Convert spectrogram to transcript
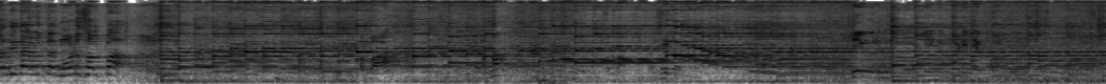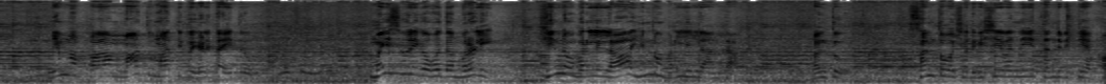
ಬಂದಿದ್ದಾರೆ ಅಂತ ನೋಡು ಸ್ವಲ್ಪ. ದೇವರು ಒಳ್ಳೆಯದು ನಿಮ್ಮಪ್ಪ ಮಾತು ಮಾತಿಗೂ ಹೇಳ್ತಾ ಇದ್ರು. ಮೈಸೂರಿಗೆ ಹೋದ ಮುರಳಿ, ಇನ್ನೂ ಬರಲಿಲ್ಲ ಇನ್ನೂ ಬರಲಿಲ್ಲ ಅಂತ. ಅಂತೂ ಸಂತೋಷದ ವಿಷಯವನ್ನೇ ತಂದು ಬಿತ್ತಿಯಪ್ಪ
